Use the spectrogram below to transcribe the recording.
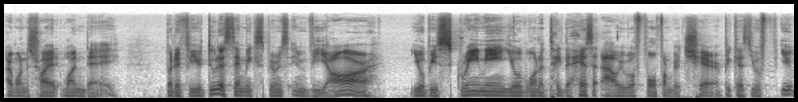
I want to try it one day." But if you do the same experience in VR, you'll be screaming. You'll want to take the headset out. You will fall from your chair because you, you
